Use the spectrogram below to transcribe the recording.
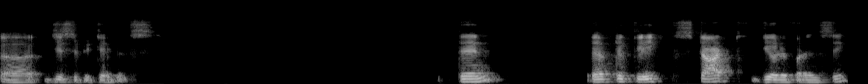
uh, GCP tables. Then you have to click Start Georeferencing.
